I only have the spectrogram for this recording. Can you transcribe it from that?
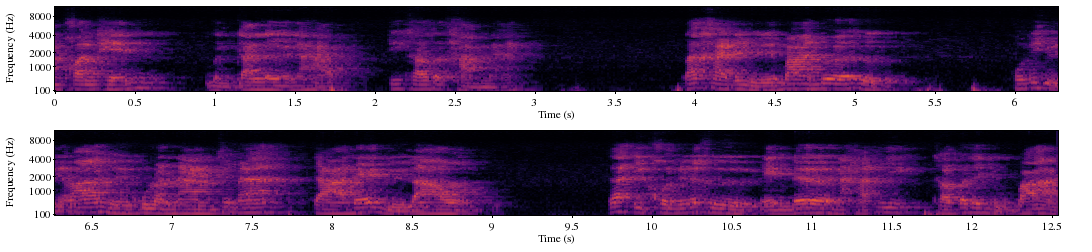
ำคอนเทนต์เหมือนกันเลยนะครับ ที่เขาจะทำนะแล้วใครจะอยู่ในบ้านด้วยก็คือคนที่อยู่ในบ้านก็คือคุณนันใช่ไหมจาเด้นหรือเรา และอีกคนนึงก็คือเอนเดอร์นะครับที่เขาก็จะอยู่บ้าน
